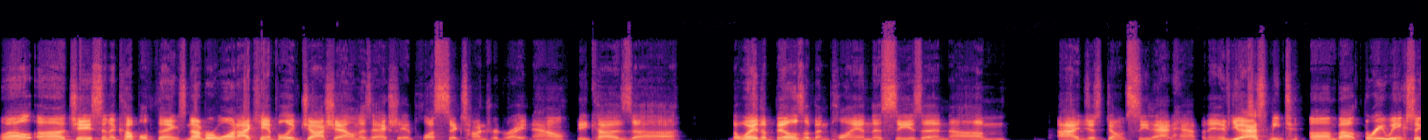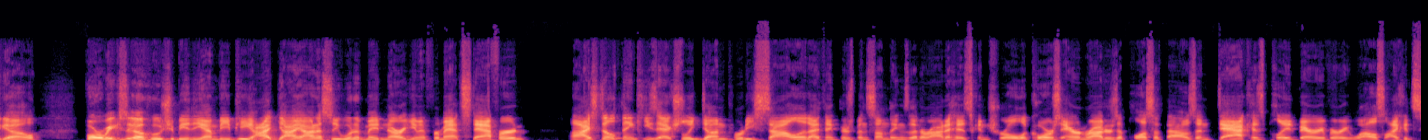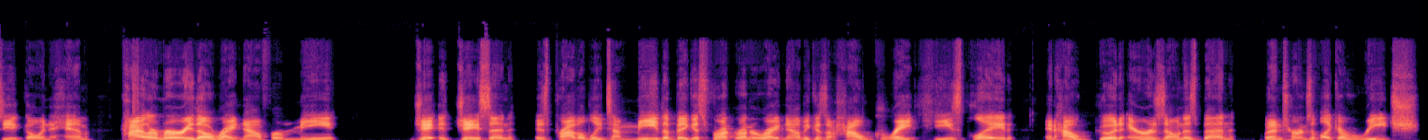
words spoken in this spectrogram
Well, uh, Jason, a couple things. Number one, I can't believe Josh Allen is actually at plus six hundred right now because uh, the way the Bills have been playing this season, um, I just don't see that happening. If you asked me t- um, about three weeks ago four weeks ago who should be the MVP. I, I honestly would have made an argument for Matt Stafford. I still think he's actually done pretty solid. I think there's been some things that are out of his control. Of course, Aaron Rodgers at plus a thousand. Dak has played very, very well, so I could see it going to him. Kyler Murray, though, right now for me, J- Jason is probably to me the biggest front runner right now because of how great he's played and how good Arizona's been. But in terms of like a reach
